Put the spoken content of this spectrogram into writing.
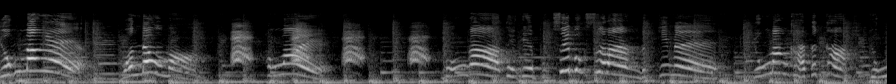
욕망의 원더우먼. 정말 뭔가 되게 복슬복슬한 느낌의 욕망 가득한 욕망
